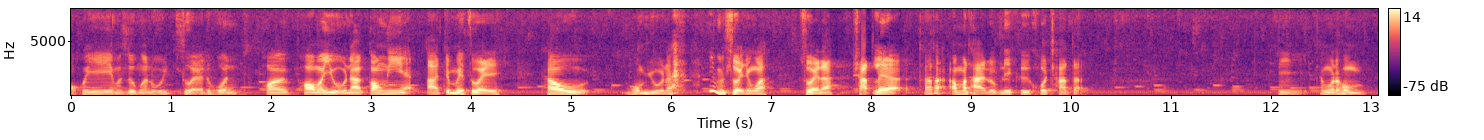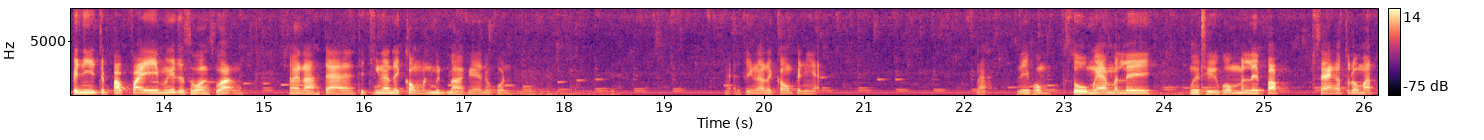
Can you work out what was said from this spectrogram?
อเค มาซูมกันอุ้ยสวยทุกคน พอพอมาอยู่หน้ากล้องนี่อาจจะไม่สวยเท่าผมอยู่นะ นี่มันสวยจังวะ สวยนะ ชัดเลยอะถ้าเอามาถ่ายรูปนี่คือโคตรชัดอะ นี่สมมติถ้าผมเป็นนี้จะปรับไฟมันก็จะสว่างสว่างๆหน่อยนะ แต่ที่จริงแล้วในกล่องมันมืดมากเลยนะทุกคนที่จริงแล้วในกล่องเป็นอย่างเงี้ยนะนี่ผมซูมไงมันเลยมือถือผมมันเลยปรับแสงอัตโนมัติ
